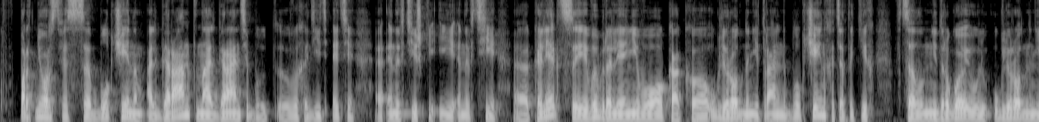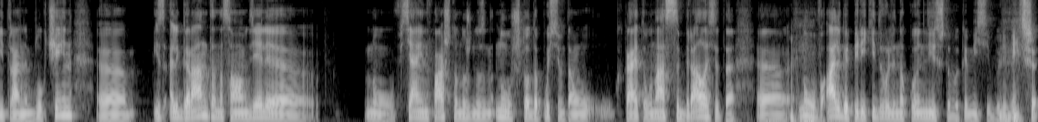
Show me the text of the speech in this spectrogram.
в партнерстве с блокчейном Algorand. На Algorand будут э, выходить эти NFT-шки и NFT-коллекции. Выбрали они его как углеродно-нейтральный блокчейн, хотя таких в целом недорогой углеродно-нейтральный блокчейн. Из Algorand на самом деле ну, вся инфа, что нужно, ну, что, допустим, там какая-то у нас собиралась, это, э, ну, в Альго перекидывали на CoinList, чтобы комиссии были меньше.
